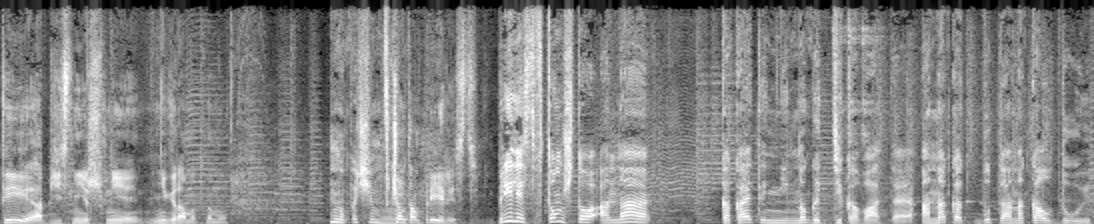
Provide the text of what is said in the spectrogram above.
ты объяснишь мне неграмотному, Ну почему? в чем там прелесть? Прелесть в том, что она какая-то немного диковатая. Она как будто она колдует.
